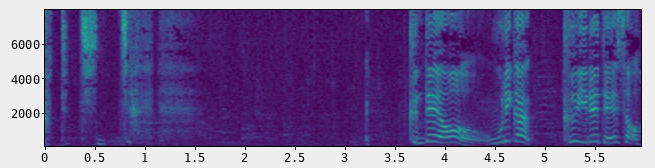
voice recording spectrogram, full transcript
이것도 진짜. 근데요, 우리가 그 일에 대해서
